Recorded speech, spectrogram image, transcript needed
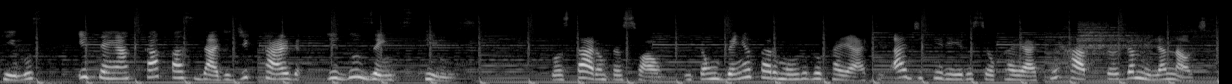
quilos e tem a capacidade de carga de 200 quilos. Gostaram, pessoal? Então venha para o mundo do caiaque adquirir o seu caiaque Raptor da Milha Náutica.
